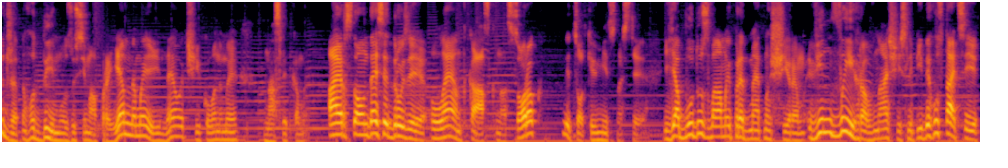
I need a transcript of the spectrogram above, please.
бюджетного диму з усіма приємними і неочікуваними наслідками. Airstone 10, друзі, Cask на 40% міцності. Я буду з вами предметно щирим. Він виграв в нашій сліпій дегустації,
